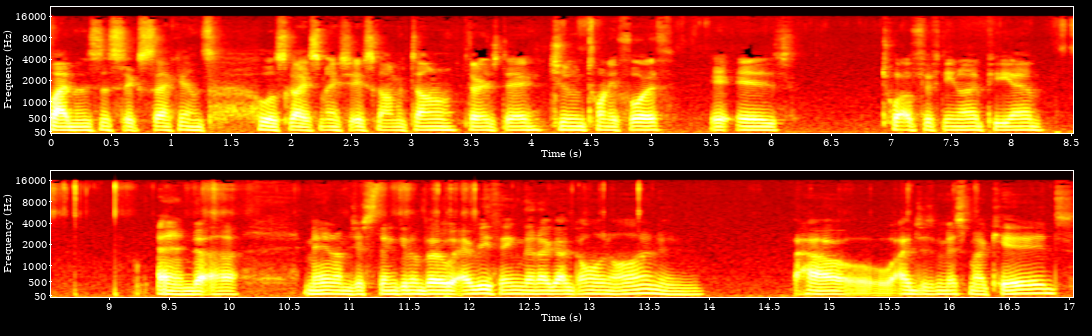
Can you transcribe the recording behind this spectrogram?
Five minutes and six seconds. Will Sky Smash J. Scott McDonald, Thursday, June 24th. It is 12.59 p.m. And, uh, man, I'm just thinking about everything that I got going on and how I just miss my kids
